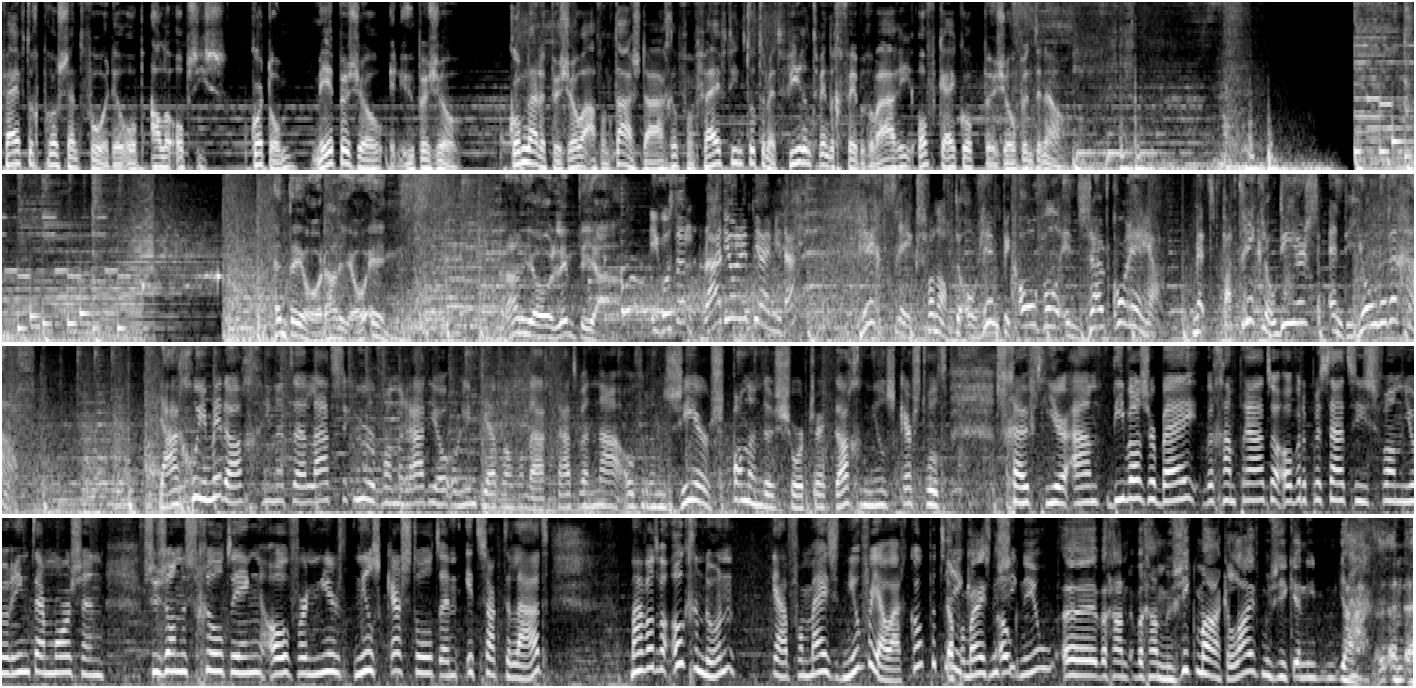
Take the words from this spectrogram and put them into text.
voordeel op alle opties. Kortom, meer Peugeot in uw Peugeot. Kom naar de Peugeot Avantage dagen van 15 tot en met 24 februari... of kijk op Peugeot.nl. NTO Radio 1. Radio Olympia. 이곳은 라디오 올림피아입니다. Rechtstreeks vanaf de Olympic Oval in Zuid-Korea. Met Patrick Lodiers en Dionne de Graaf. Ja, goedemiddag. In het uh, laatste uur van Radio Olympia van vandaag praten we na over een zeer spannende shorttrackdag. Niels Kerstelt schuift hier aan. Die was erbij. We gaan praten over de prestaties van Jorien Termors en Suzanne Schulting. Over Niels Kerstelt en Itzak de Laat. Maar wat we ook gaan doen, ja, voor mij is het nieuw. Voor jou eigenlijk ook, Patrick. Ja, voor mij is het ook nieuw. Uh, we, gaan, we gaan muziek maken, live muziek. En die, ja, en, uh,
